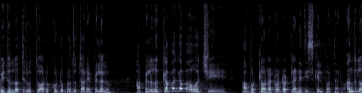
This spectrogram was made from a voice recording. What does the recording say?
వీధుల్లో తిరుగుతూ అడుక్కుంటూ బ్రతుకుతారే పిల్లలు. ఆ పిల్లలు గబగబా వచ్చి ఆ బుట్టలో ఉన్నటువంటి రొట్లన్నీ తీసుకెళ్ళిపోతారు. అందులో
